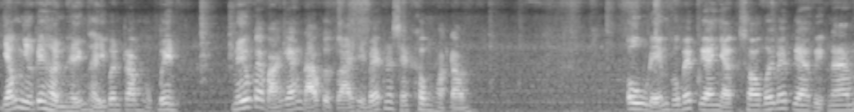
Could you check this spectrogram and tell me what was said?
giống như cái hình hiển thị bên trong hộp pin. Nếu các bạn gắn đảo cực lại thì bếp nó sẽ không hoạt động. Ưu điểm của bếp ga Nhật so với bếp ga Việt Nam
